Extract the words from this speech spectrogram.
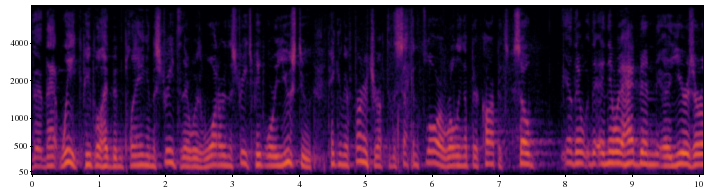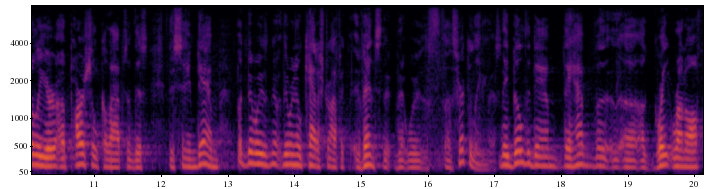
th- that week, people had been playing in the streets. There was water in the streets. People were used to taking their furniture up to the second floor, rolling up their carpets. So, you know, there, and there were, had been uh, years earlier a partial collapse of this, this same dam, but there, was no, there were no catastrophic events that, that were uh, circulating this. They build the dam, they have a, a, a great runoff,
